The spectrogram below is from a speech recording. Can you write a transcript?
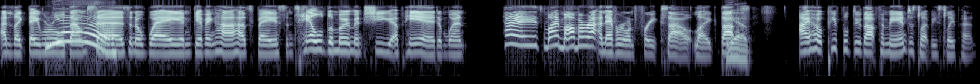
and like they were all Yeah. downstairs and away and giving her her space until the moment she appeared and went, "Hey, is my mom around?" and everyone freaks out. Like that's. I hope people do that for me and just let me sleep in.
